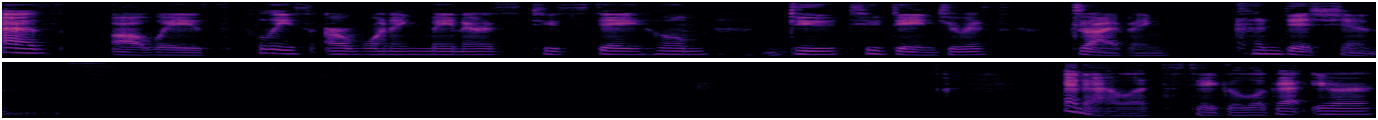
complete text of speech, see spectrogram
As always, police are warning Mainers to stay home due to dangerous driving conditions. And now let's take a look at your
